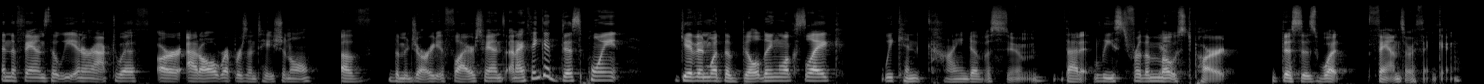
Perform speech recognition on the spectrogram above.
and the fans that we interact with are at all representational of the majority of Flyers fans. And I think at this point, given what the building looks like, we can kind of assume that at least for the most part, this is what fans are thinking.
